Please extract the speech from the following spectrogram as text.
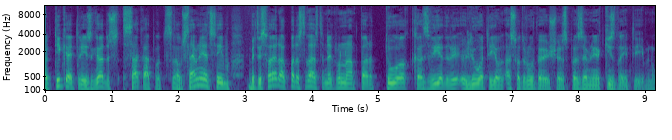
Var tikai trīs gadus sakārtot savu saimniecību, bet visvairāk parasti vēsturnieki runā par to, ka Zviedri ļoti jau esot par zemnieku izglītību. Ну,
